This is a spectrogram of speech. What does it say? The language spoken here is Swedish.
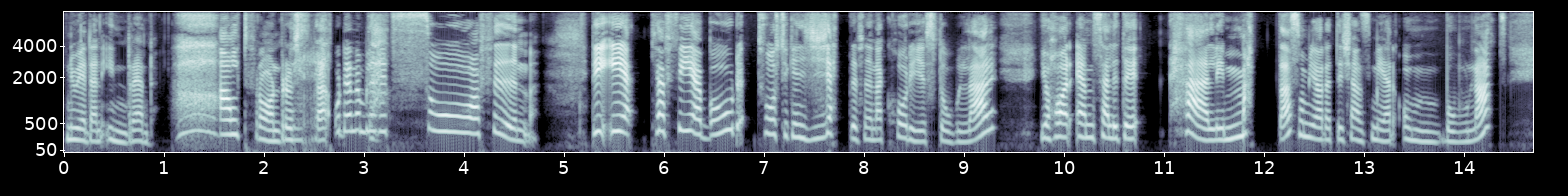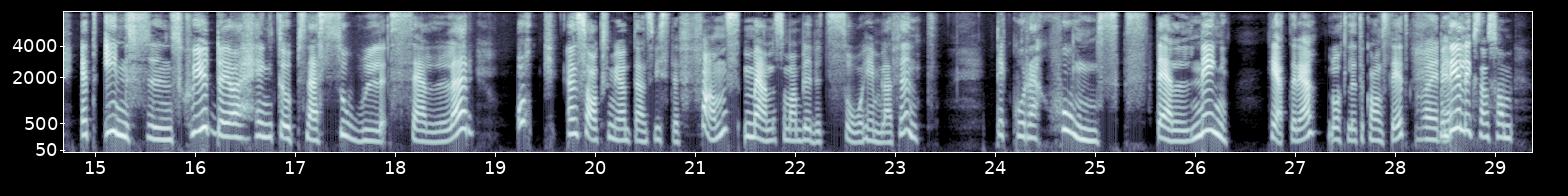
nu är den inredd. Allt från Rusta och den har blivit så fin. Det är kafébord, två stycken jättefina korgstolar. Jag har en så här lite härlig matta som gör att det känns mer ombonat. Ett insynsskydd där jag har hängt upp såna här solceller och en sak som jag inte ens visste fanns men som har blivit så himla fint. Dekorationsställning heter det. Låter lite konstigt. Vad är Men det? det är liksom som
